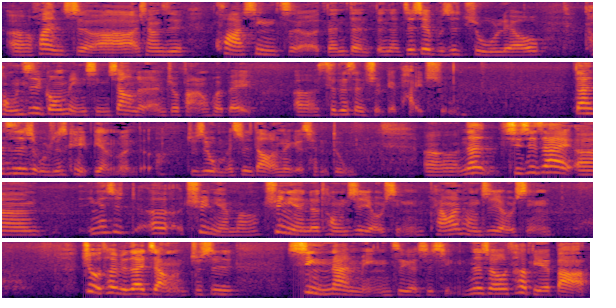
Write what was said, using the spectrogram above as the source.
呃患者啊，像是跨性者等等等等，这些不是主流同志公民形象的人，就反而会被呃 citizenship 给排除。但是我觉得是可以辩论的了，就是我们是到了那个程度。呃，那其实在，在呃，应该是呃去年吗？去年的同志游行，台湾同志游行，就特别在讲就是性难民这个事情。那时候特别把，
